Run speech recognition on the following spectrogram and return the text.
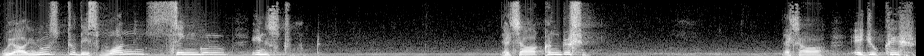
We are used to this one single instrument. That's our condition. That's our education.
